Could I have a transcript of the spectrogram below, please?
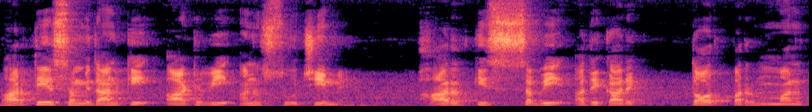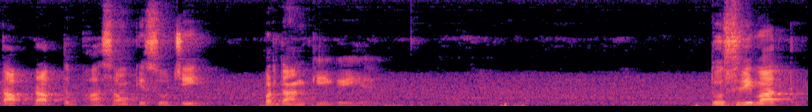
भारतीय संविधान की आठवीं अनुसूची में भारत की सभी आधिकारिक तौर पर मान्यता प्राप्त भाषाओं की सूची प्रदान की गई है। दूसरी बात,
